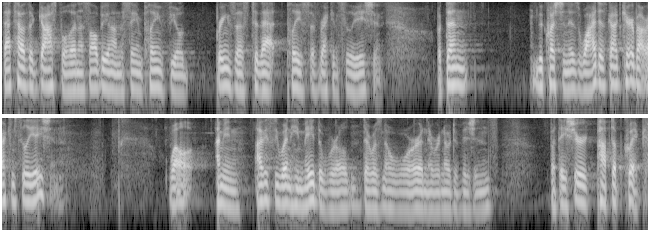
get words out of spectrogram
that's how the gospel and us all being on the same playing field brings us to that place of reconciliation. But then the question is why does God care about reconciliation? Well, I mean, obviously, when He made the world, there was no war and there were no divisions, but they sure popped up quick.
